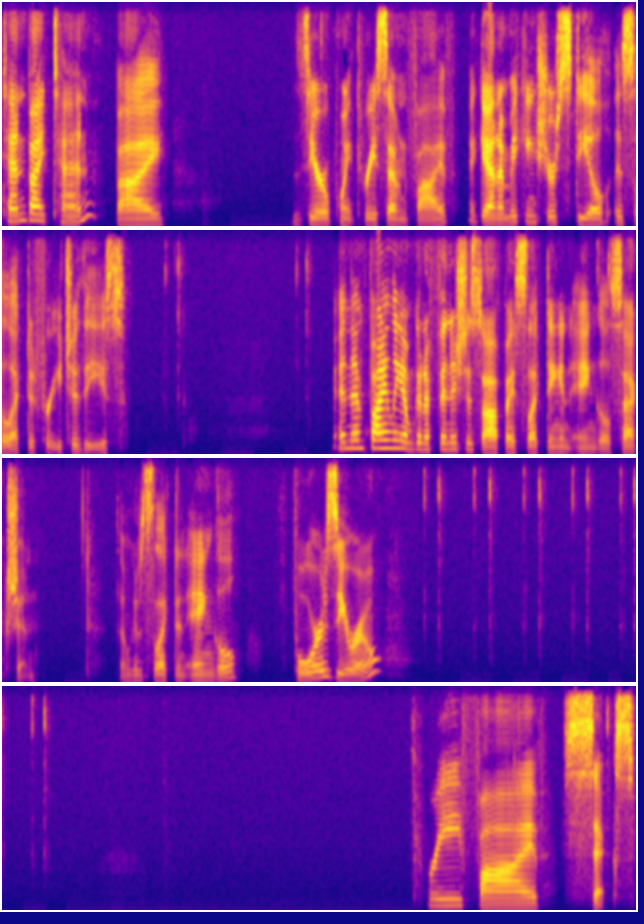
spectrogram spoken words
10 by 10 by 0.375. Again, I'm making sure steel is selected for each of these. And then finally, I'm going to finish this off by selecting an angle section. I'm going to select an angle 4, 0. Three, five, six.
